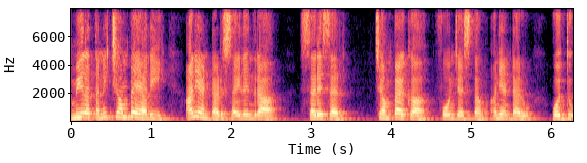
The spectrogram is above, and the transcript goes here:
మీరు అతన్ని చంపేయాలి అని అంటాడు శైలేంద్ర. సరే సార్ చంపాక ఫోన్ చేస్తాం అని అంటారు. వద్దు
